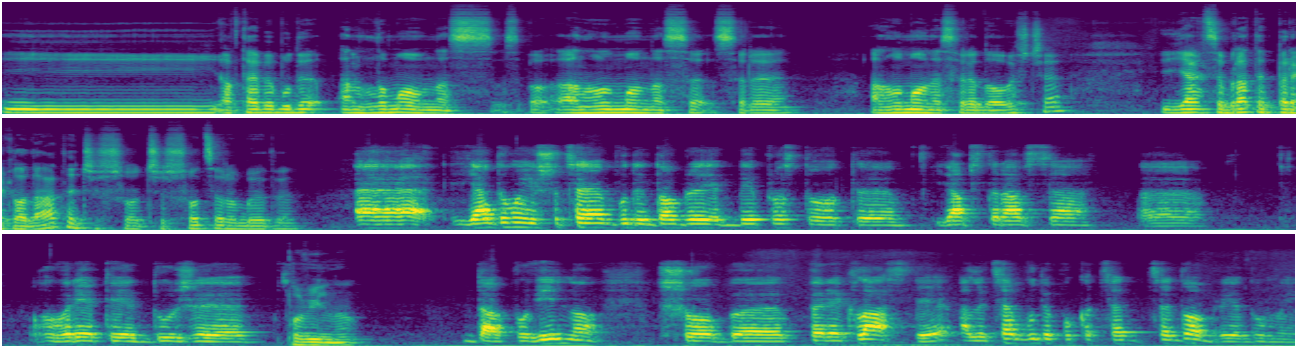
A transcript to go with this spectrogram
і... а в тебе буде англомовна, англомовна с- сере... англомовне середовище. І як це брати, перекладати, чи що, чи що це робити? Е, я думаю, що це буде добре, якби просто от, е, я б старався е, говорити дуже Повільно. да, повільно, щоб е, перекласти, але це буде це, це добре, я думаю,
